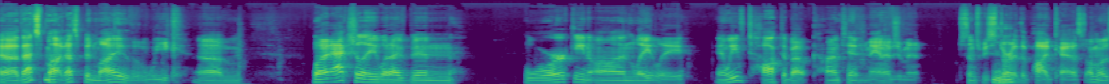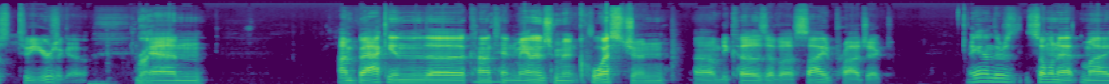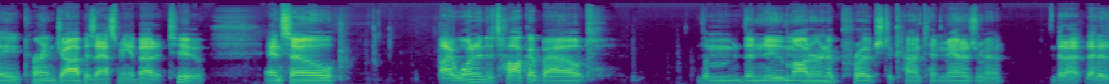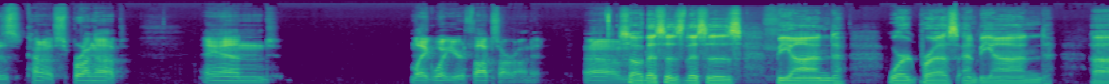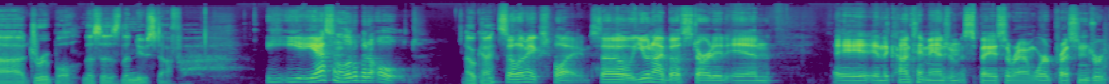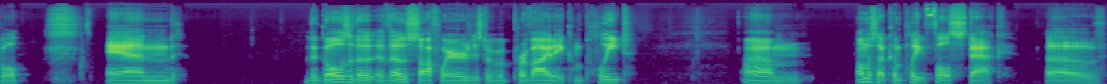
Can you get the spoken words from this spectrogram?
uh, that's my that's been my week. Um, but actually, what I've been working on lately, and we've talked about content management since we mm-hmm. started mm-hmm. the podcast almost two years ago, right? And I'm back in the content management question um, because of a side project and there's someone at my current job has asked me about it too. And so I wanted to talk about the the new modern approach to content management that I, that has kind of sprung up and like what your thoughts are on it. Um, so this is this is beyond WordPress and beyond uh, Drupal. This is the new stuff. yes, and a little bit of old. Okay. So let me explain. So you and I both started in a in the content management space around WordPress and Drupal, and the goals of, the, of those softwares is to provide a complete, um, almost a complete full stack of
